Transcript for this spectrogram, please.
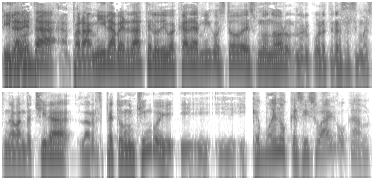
y la neta, para mí, la verdad, te lo digo acá de amigos, todo es un honor. Lo recuerdo, Teresa se me hace una banda chida, la respeto un chingo y, qué bueno que se hizo algo, cabrón.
